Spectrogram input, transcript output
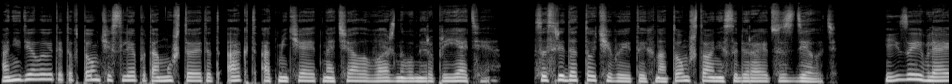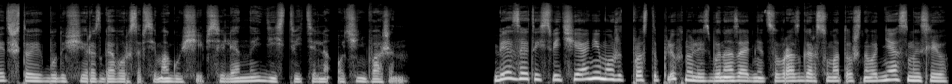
Они делают это в том числе потому, что этот акт отмечает начало важного мероприятия, сосредоточивает их на том, что они собираются сделать, и заявляет, что их будущий разговор со всемогущей Вселенной действительно очень важен. Без этой свечи они, может, просто плюхнулись бы на задницу в разгар суматошного дня с мыслью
